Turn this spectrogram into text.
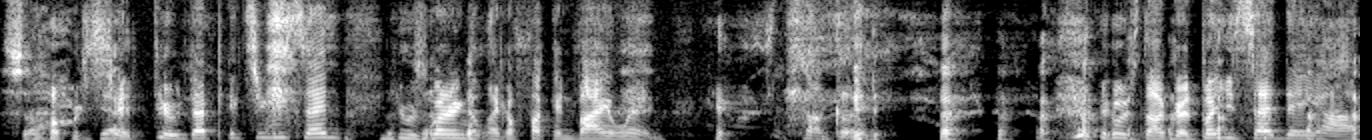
So, oh shit, yeah. dude, that picture you sent, he was wearing it like a fucking violin. It was not good. it was not good. But you said they uh,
